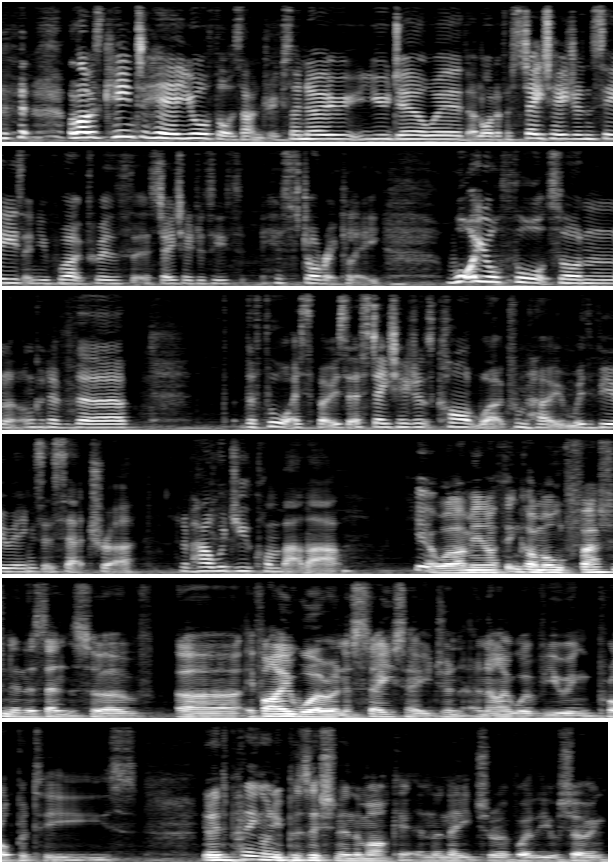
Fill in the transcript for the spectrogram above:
well, I was keen to hear your thoughts, Andrew, because I know you deal with a lot of estate agencies and you've worked with estate agencies historically. What are your thoughts on, on kind of the the thought, I suppose, that estate agents can't work from home with viewings, etc. Kind of how would you combat that? Yeah, well, I mean, I think I'm old fashioned in the sense of uh, if I were an estate agent and I were viewing properties, you know, depending on your position in the market and the nature of whether you're showing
